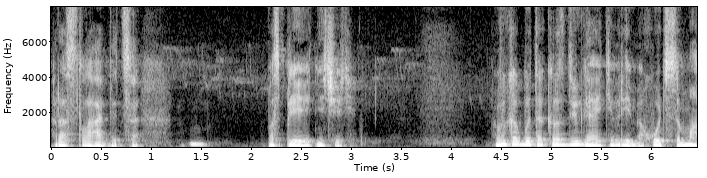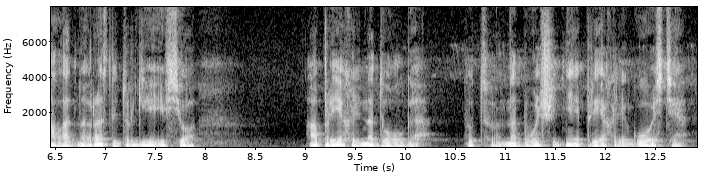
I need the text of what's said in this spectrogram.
расслабиться, посплетничать. Вы как бы так раздвигаете время. Хочется мало одной, раз литургия и все. А приехали надолго. Тут на больше дней приехали гости –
